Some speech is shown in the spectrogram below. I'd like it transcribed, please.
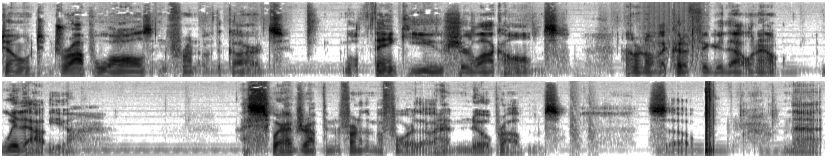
Don't drop walls in front of the guards. Well, thank you, Sherlock Holmes. I don't know if I could have figured that one out without you. I swear I've dropped them in front of them before, though, and had no problems. So, that.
